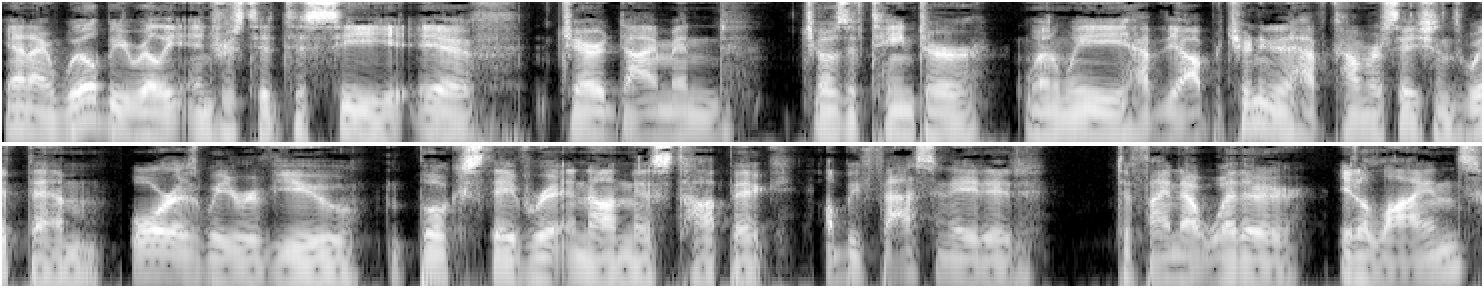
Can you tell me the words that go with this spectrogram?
Yeah, and I will be really interested to see if Jared Diamond Joseph Tainter when we have the opportunity to have conversations with them or as we review books they've written on this topic. I'll be fascinated to find out whether it aligns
